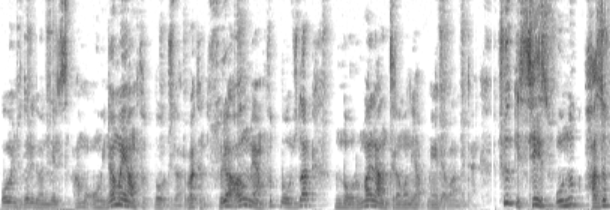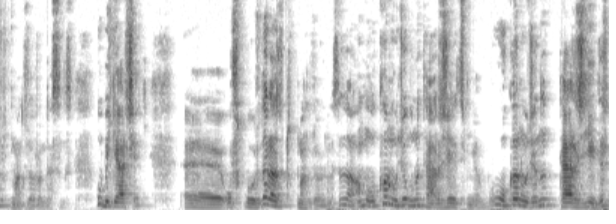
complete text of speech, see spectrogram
oyuncuları gönderirsin. Ama oynamayan futbolcular bakın süre almayan futbolcular normal antrenmanı yapmaya devam eder. Çünkü siz onu hazır tutmak zorundasınız. Bu bir gerçek. Ee, o futbolcular hazır tutmak zorundasınız ama Okan Hoca bunu tercih etmiyor. Bu Okan Hoca'nın tercihidir.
